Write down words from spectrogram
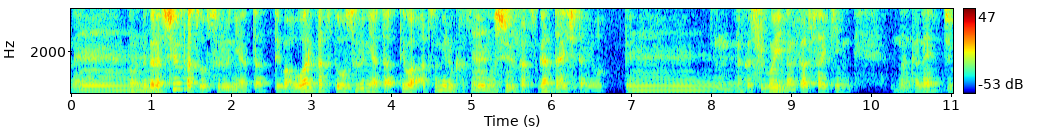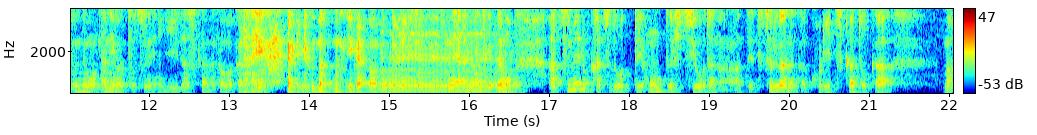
らね、うん、だから就活をするにあたっては終わる活動をするにあたっては集める活動の就活が大事だよって、うん、なんかすごいなんか最近なんかね自分でも何を突然言い出すかなんか分からないぐらいなんかいろんな思いがどんどん出てきちゃってですねあれなんですけどでも集める活動って本当必要だなってそれがなんか孤立化とか、まあ、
